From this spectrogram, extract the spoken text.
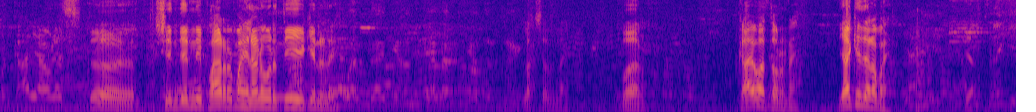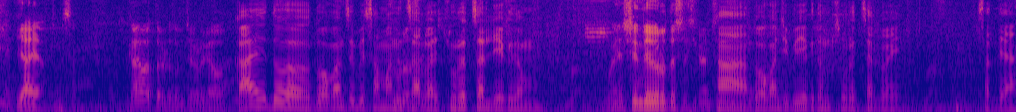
पण काय यावेळेस? अं, शिंदेंनी फार महिलांवरती हे केलेलं आहे. लक्षात नाही. बर. काय वातावरण आहे? या की जरा बाहेर? या या. या तुम्ही सांगा. काय वातावरण आहे तुमच्याकडे गावात? काय दो दोघांचं बी सामान चालू आहे. सुरत चालली एकदम. महेश शिंदे विरुद्ध शशिकांत शिंदे. हां दोघांची बी एकदम सुरत चालू आहे. सध्या.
